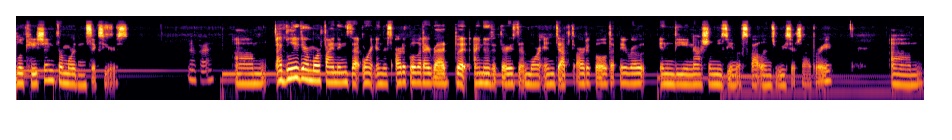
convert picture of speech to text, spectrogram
location for more than 6 years. Okay. Um, I believe there are more findings that weren't in this article that I read, but I know that there is a more in depth article that they wrote in the National Museum of Scotland's Research Library. Um,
